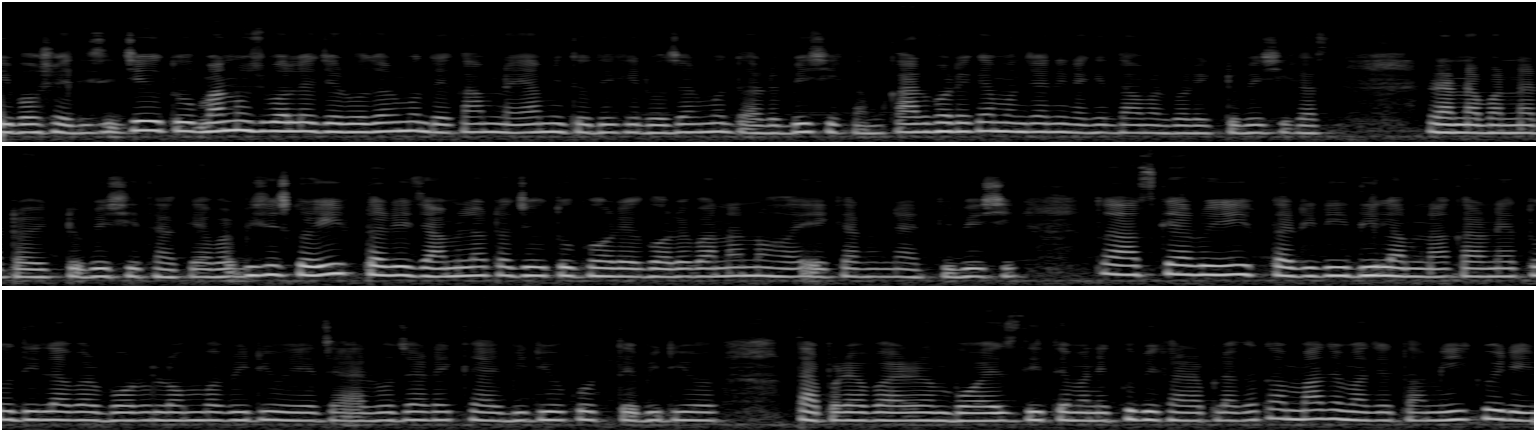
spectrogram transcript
ই বসাই দিছি। যেহেতু মানুষ বলে যে রোজার মধ্যে কাম নাই, আমি তো দেখি রোজার মধ্যে আরও বেশি কাম। কার ঘরে কেমন জানি না, কিন্তু আমার ঘরে একটু বেশি কাজ রান্না বান্নাটাও একটু বেশি থাকে। আবার বিশেষ করে ইফতারি ঝামেলাটা যেহেতু ঘরে ঘরে বানানো হয়, এই কারণে আর কি বেশি। তো আজকে আর ওই ইফতারিরই দিলাম না, কারণ এত দিলে আবার বড় লম্বা ভিডিও হয়ে যায়। আর রোজা রেখে ভিডিও করতে, ভিডিও, তারপরে আবার বয়েস দিতে মানে খুবই খারাপ লাগে। তো মাঝে মাঝে তো আমি ই করেই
